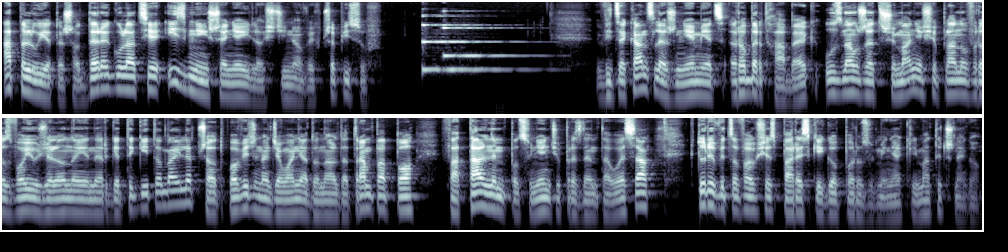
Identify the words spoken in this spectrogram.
Apeluje też o deregulację i zmniejszenie ilości nowych przepisów. Wicekanclerz Niemiec Robert Habeck uznał, że trzymanie się planów rozwoju zielonej energetyki to najlepsza odpowiedź na działania Donalda Trumpa po fatalnym posunięciu prezydenta USA, który wycofał się z paryskiego porozumienia klimatycznego.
